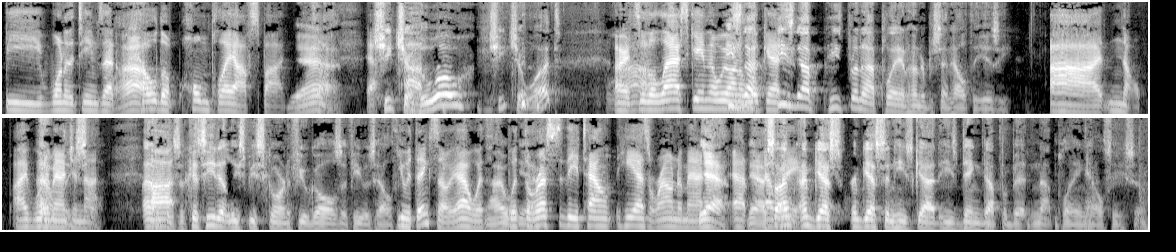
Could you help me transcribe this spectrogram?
be one of the teams that Wow. held a home playoff spot. Yeah, So, yeah. Chicha Uh, Huo, Chicha what? All right, so the last game that we want to not. look at, He's not. He's not playing 100 percent healthy, is he? uh no, I would I imagine so. not. I don't Uh, think so because he'd at least be scoring a few goals if he was healthy. You would think so, yeah. With I- with the rest of the talent he has around him at yeah, at yeah. LA. So I'm, I'm guess I'm guessing he's got he's dinged up a bit and not playing healthy. So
